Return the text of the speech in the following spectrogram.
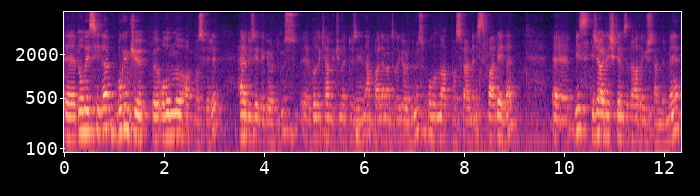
E, dolayısıyla bugünkü e, olumlu atmosferi her düzeyde gördüğümüz, e, buradaki hem hükümet düzeyinde hem parlamentoda gördüğümüz olumlu atmosferden istifadeyle e, biz ticari ilişkilerimizi daha da güçlendirmeye,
